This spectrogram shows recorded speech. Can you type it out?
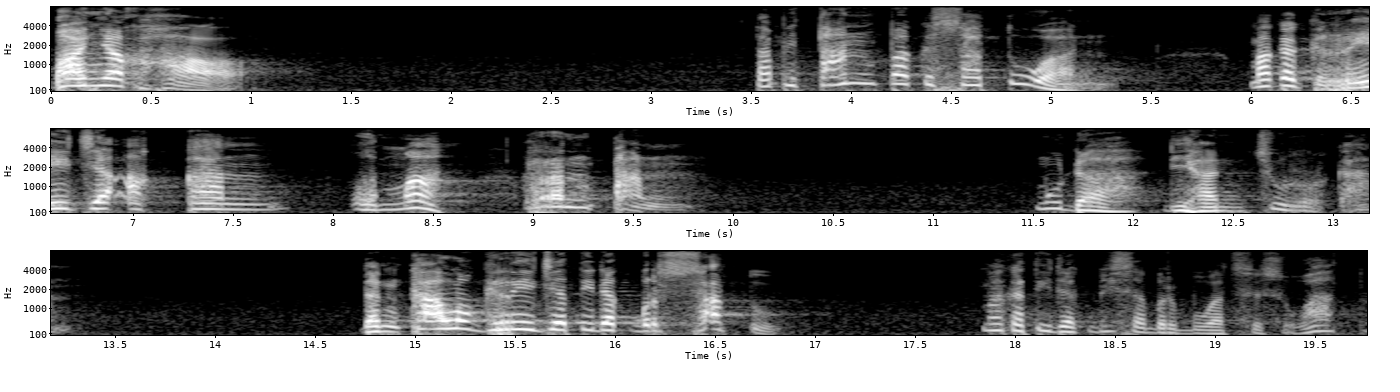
banyak hal. Tapi tanpa kesatuan, maka gereja akan lemah, rentan, mudah dihancurkan. Dan kalau gereja tidak bersatu, maka tidak bisa berbuat sesuatu.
